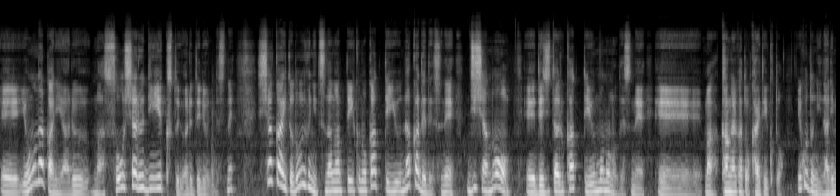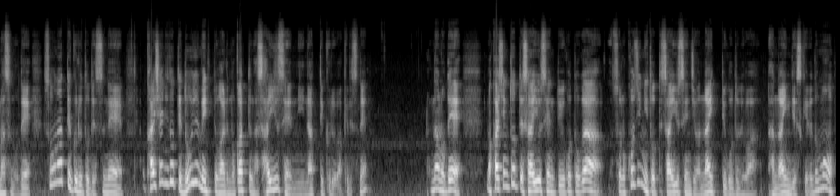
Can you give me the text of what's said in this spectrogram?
えー、世の中にある、まあ、ソーシャル DX と言われているようにですね社会とどういうふうにつながっていくのかっていう中でですね自社のデジタル化っていうもののですね、えー、まあ、考え方を変えていくということになりますのでそうなってくるとですね会社にとってどういうメリットがあるのかっていうのが最優先になってくるわけですね。なので、まあ、会社にとって最優先ということがその個人にとって最優先ではないっていうことではないんですけれども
